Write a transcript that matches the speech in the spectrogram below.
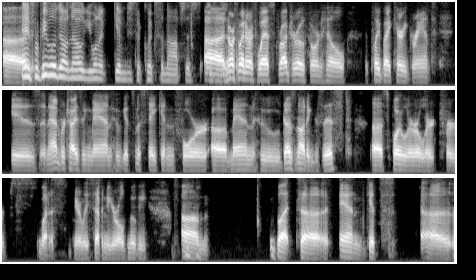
uh, and for people who don't know, you want to give them just a quick synopsis. Uh, North by Northwest. Roger O. Thornhill, played by Cary Grant, is an advertising man who gets mistaken for a man who does not exist uh, spoiler alert for what a nearly 70 year old movie. Um, but, uh, and gets uh,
